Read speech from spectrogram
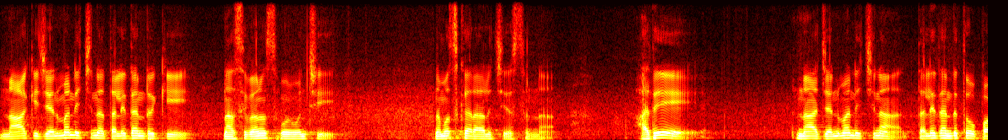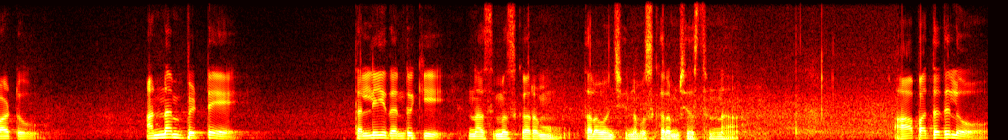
నాకు జన్మనిచ్చిన తల్లిదండ్రికి నా శివను ఉంచి నమస్కారాలు చేస్తున్నా. అదే నా జన్మనిచ్చిన తల్లిదండ్రితో పాటు అన్నం పెట్టే తల్లి తండ్రికి నా నమస్కారం తల వంచి నమస్కారం చేస్తున్నా. ఆ పద్ధతిలో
